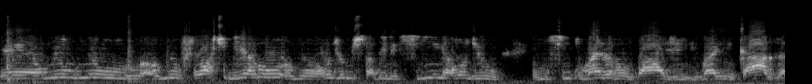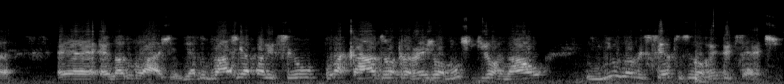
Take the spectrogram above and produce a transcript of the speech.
é, o, meu, o, meu, o meu forte mesmo, meu- onde eu me estabeleci, onde eu, eu me sinto mais à vontade e mais em casa, é, é na dublagem. E a dublagem apareceu, por acaso, através de um anúncio de jornal em 1997.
